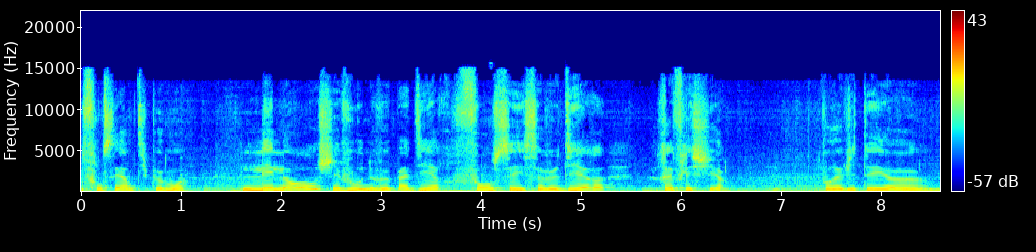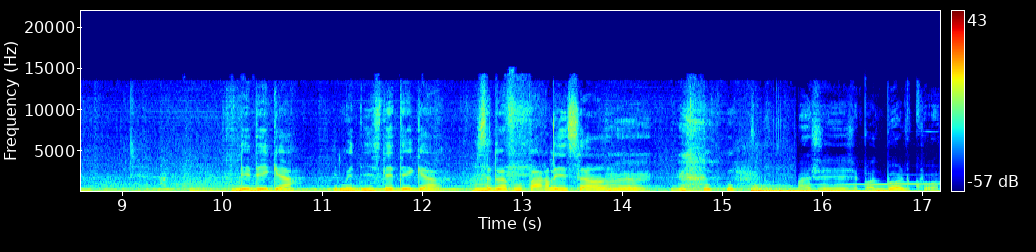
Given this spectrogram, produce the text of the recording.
Foncez un petit peu moins. L'élan chez vous ne veut pas dire foncer, ça veut dire réfléchir pour éviter euh, les dégâts. Ils me disent les dégâts. Ça doit vous parler, ça. hein Ouais, ouais. bah, j'ai j'ai pas de bol, quoi.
